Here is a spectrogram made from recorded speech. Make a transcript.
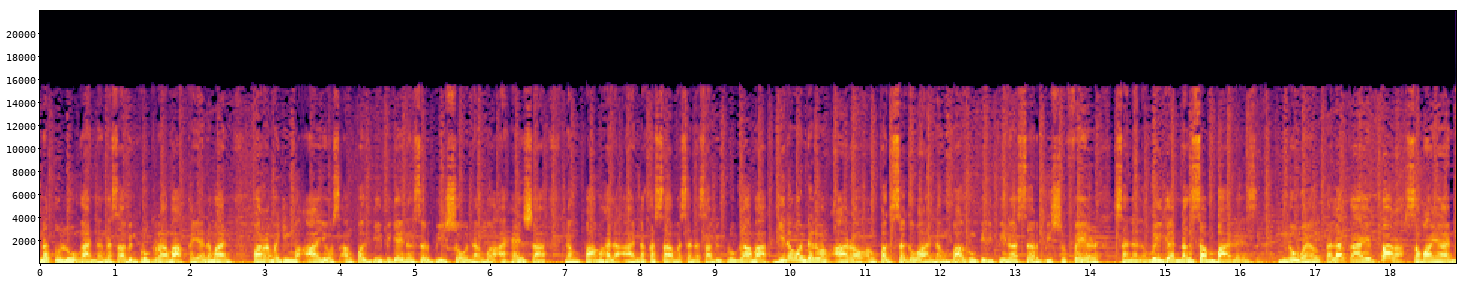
natulungan ng nasabing programa kaya naman para maging maayos ang pagbibigay ng serbisyo ng mga ahensya ng pamahalaan na kasama sa nasabing programa, ginawang dalawang araw ang pagsagawa ng bagong Pilipinas Serbisyo Fair sa lalawigan ng Sambales. Noel Talakay para sa Bayan.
